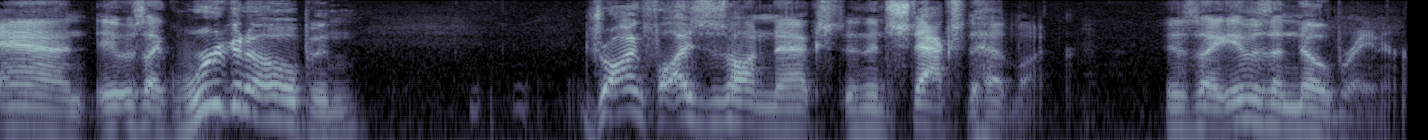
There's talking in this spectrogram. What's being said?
and it was like we're gonna open drawing flies is on next and then stacks the headliner it was like it was a no-brainer.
